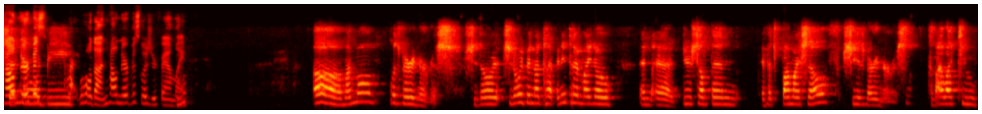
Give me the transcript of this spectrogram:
How Second nervous- would be Hold on. How nervous was your family? Oh, my mom was very nervous. She's always she's always been that type. Anytime I go and uh, do something, if it's by myself, she is very nervous. Because I like to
